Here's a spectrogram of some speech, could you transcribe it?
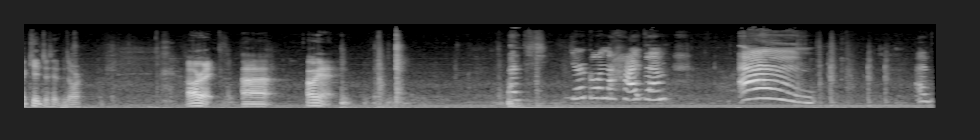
my kid just hit the door. All right, Uh, okay. That's, you're going to hide them and and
